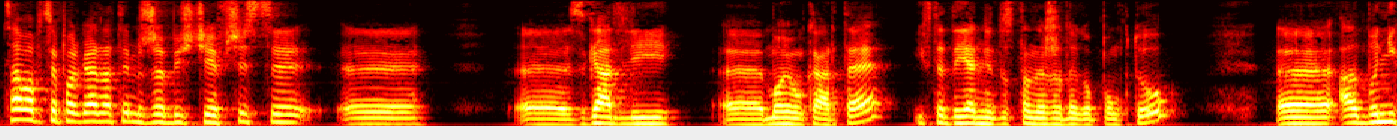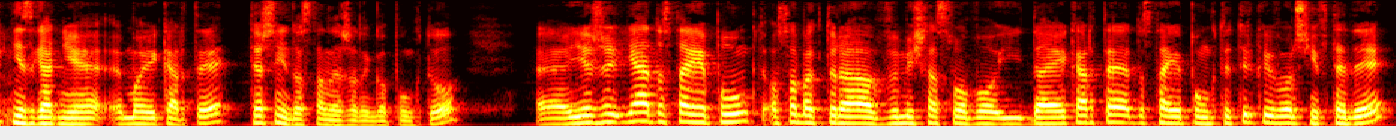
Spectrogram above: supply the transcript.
cała opcja polega na tym, żebyście wszyscy e, e, zgadli e, moją kartę i wtedy ja nie dostanę żadnego punktu. E, albo nikt nie zgadnie mojej karty, też nie dostanę żadnego punktu. Jeżeli ja dostaję punkt, osoba, która wymyśla słowo i daje kartę, dostaje punkty tylko i wyłącznie wtedy,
